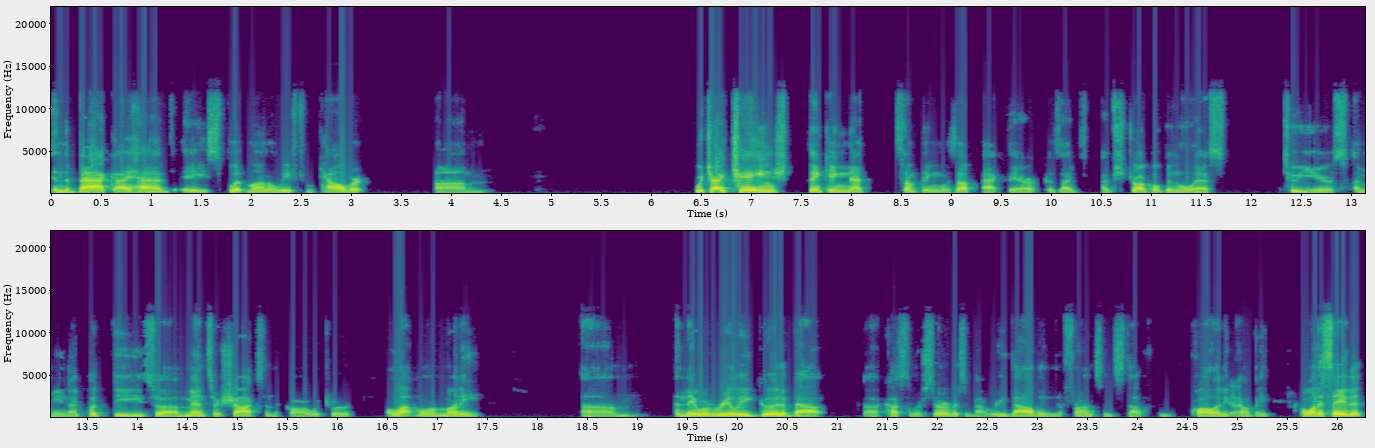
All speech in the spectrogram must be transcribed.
in the back, I have a split monoleaf from Calvert, um, which I changed thinking that something was up back there because I've I've struggled in the last two years. I mean, I put these uh, Menscer shocks in the car, which were a lot more money, um, and they were really good about uh, customer service, about revalving the fronts and stuff. Quality Yeah. company. I want to say that,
